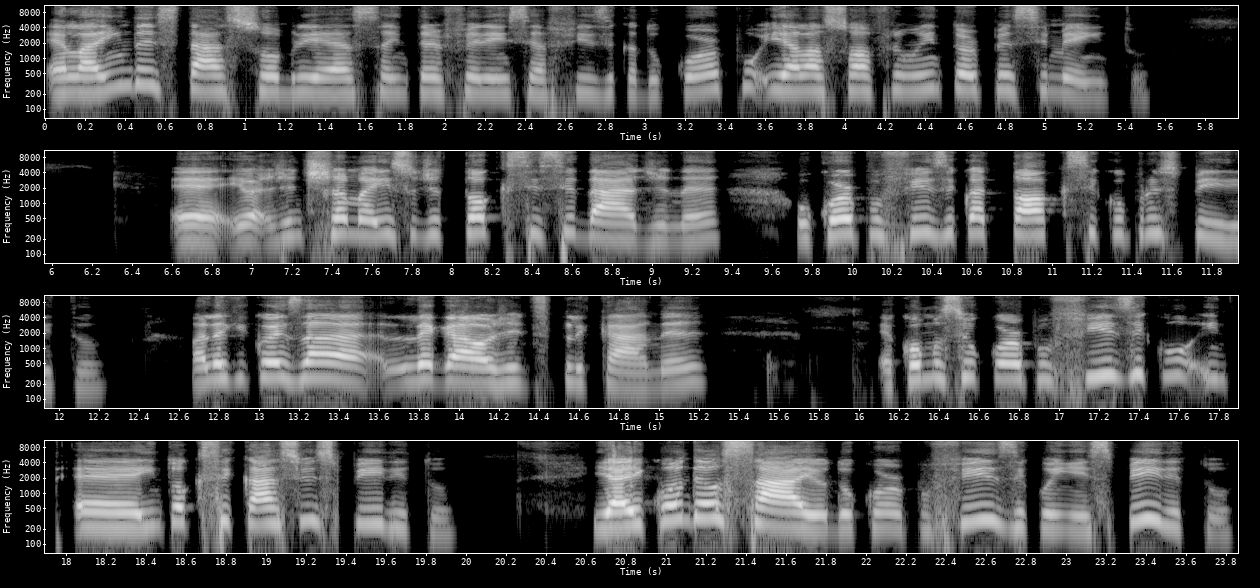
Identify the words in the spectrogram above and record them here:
ela ainda está sobre essa interferência física do corpo e ela sofre um entorpecimento. É, a gente chama isso de toxicidade, né? O corpo físico é tóxico para o espírito. Olha que coisa legal a gente explicar, né? É como se o corpo físico é, intoxicasse o espírito. E aí, quando eu saio do corpo físico em espírito,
